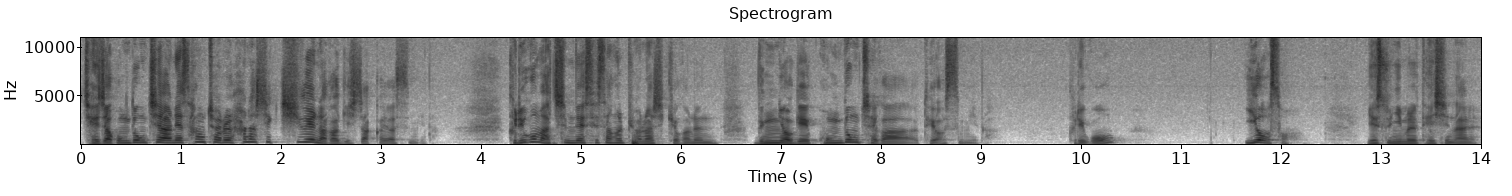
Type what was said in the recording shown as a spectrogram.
제자 공동체 안에 상처를 하나씩 치유해 나가기 시작하였습니다. 그리고 마침내 세상을 변화시켜가는 능력의 공동체가 되었습니다. 그리고 이어서 예수님을 대신할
